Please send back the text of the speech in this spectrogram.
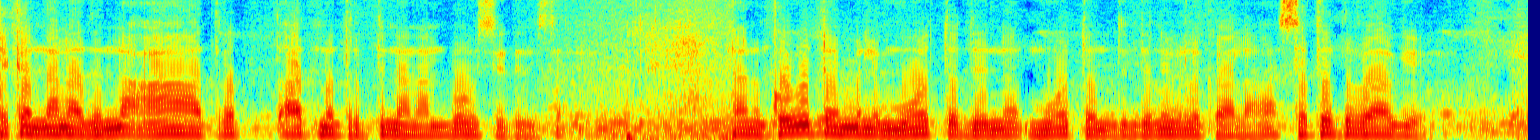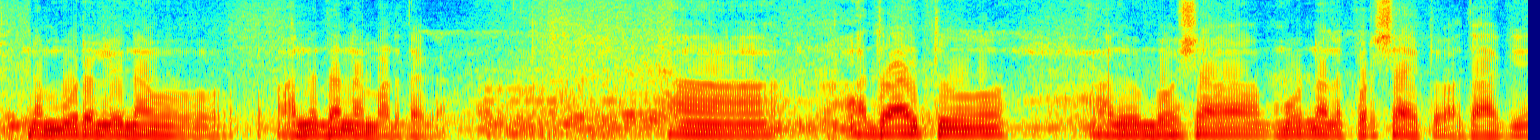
ಯಾಕಂದ್ರೆ ನಾನು ಅದನ್ನು ಆ ತೃಪ್ ಆತ್ಮತೃಪ್ತಿ ನಾನು ಅನುಭವಿಸಿದ್ದೀನಿ ಸರ್. ನಾನು ಕೋವಿಡ್ ಟೈಮಲ್ಲಿ ಮೂವತ್ತು ದಿನ, ಮೂವತ್ತೊಂದು ದಿನಗಳ ಕಾಲ ಸತತವಾಗಿ ನಮ್ಮೂರಲ್ಲಿ ನಾವು ಅನ್ನದಾನ ಮಾಡಿದಾಗ ಅದಾಯಿತು, ಅದು ಬಹುಶಃ ಮೂರ್ನಾಲ್ಕು ವರ್ಷ ಆಯಿತು ಅದಾಗಿ.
